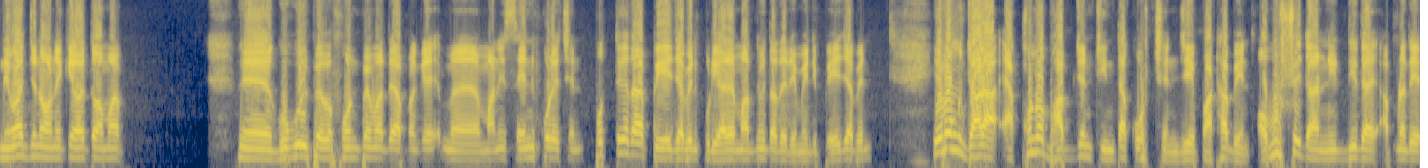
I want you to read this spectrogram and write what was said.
নেওয়ার জন্য অনেকে হয়তো আমার গুগল পে বা ফোনপের মাধ্যমে আপনাকে মানি সেন্ড করেছেন, প্রত্যেকে তারা পেয়ে যাবেন, কুরিয়ারের মাধ্যমে তাদের রেমেডি পেয়ে যাবেন। এবং যারা এখনও ভাবছেন, চিন্তা করছেন যে পাঠাবেন, অবশ্যই তারা নির্দ্বিধায় আপনাদের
